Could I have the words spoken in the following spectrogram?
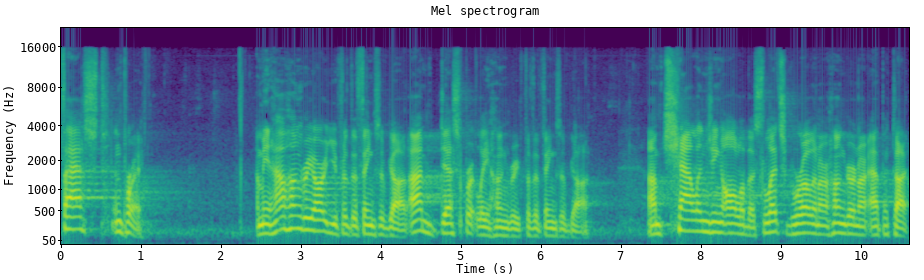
fast and pray. I mean, how hungry are you for the things of God? I'm desperately hungry for the things of God. I'm challenging all of us. Let's grow in our hunger and our appetite.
